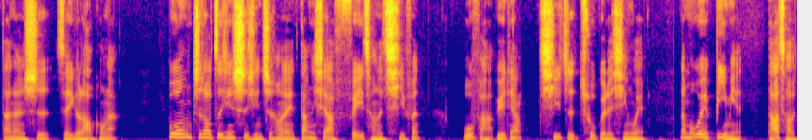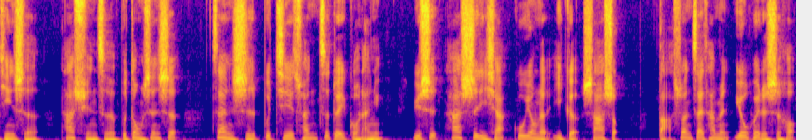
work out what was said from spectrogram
当然是这个老公啦。富翁知道这件事情之后呢，当下非常的气愤，无法原谅妻子出轨的行为。那么为避免打草惊蛇，他选择不动声色，暂时不揭穿这对狗男女。于是他私底下雇佣了一个杀手，打算在他们幽会的时候，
